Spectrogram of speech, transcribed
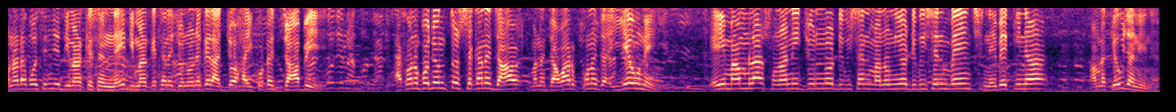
ওনারা বলছেন যে ডিমার্কেশন নেই, ডিমার্কেশনের জন্য নাকি রাজ্য হাইকোর্টে যাবে। এখনও পর্যন্ত সেখানে যাওয়া মানে যাওয়ার কোনো ইয়েও নেই। এই মামলা শুনানির জন্য ডিভিশন, মাননীয় ডিভিশন বেঞ্চ নেবে কি না আমরা কেউ জানি না।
